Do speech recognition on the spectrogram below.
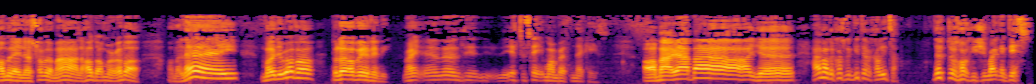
Amalei lo shavah ma, la hod Rava. Amalei, moidi Rava, but lo vo. Right? And uh, you have to say it in one breath in that case. Amar Rabba, yeah. How about the cost of Gitar Chalitza? Dr. Hoch, you should write like this.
